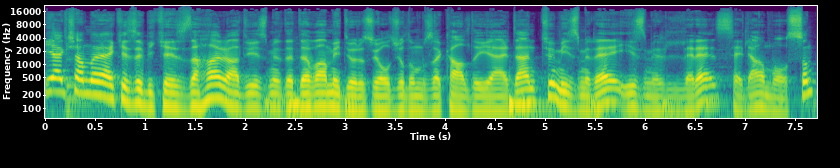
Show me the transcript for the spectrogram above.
İyi akşamlar herkese bir kez daha. Radyo İzmir'de devam ediyoruz yolculuğumuza kaldığı yerden. Tüm İzmir'e, İzmirlilere selam olsun.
